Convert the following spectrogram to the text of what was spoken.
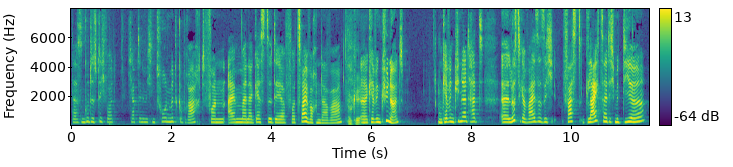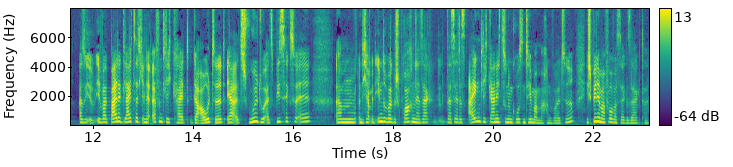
Das ist ein gutes Stichwort. Ich habe dir nämlich einen Ton mitgebracht von einem meiner Gäste, der vor zwei Wochen da war, okay. äh, Kevin Kühnert. Und Kevin Kühnert hat äh, lustigerweise sich fast gleichzeitig mit dir, also ihr, ihr, wart beide gleichzeitig in der Öffentlichkeit geoutet, er als schwul, du als bisexuell. Ähm, und ich habe mit ihm darüber gesprochen, er sagt, dass er das eigentlich gar nicht zu einem großen Thema machen wollte. Ich spiele dir mal vor, was er gesagt hat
